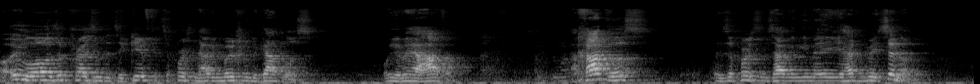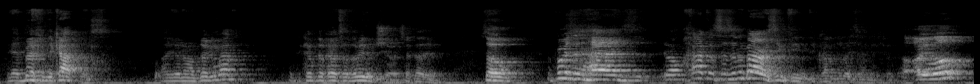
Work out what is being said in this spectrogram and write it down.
A oilo is a present, it's a gift, it's a person having moichem the gatlos. Or yemei ahava. A chatos is a person's having yemei had made sinner. He had moichem the. Oh, you know what I'm talking about? At the come to the Chesed Amidim show, I tell you. So a person has, you know, chatos is an embarrassing thing to come to the Hamikdash. Uh, oh, a oilo,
